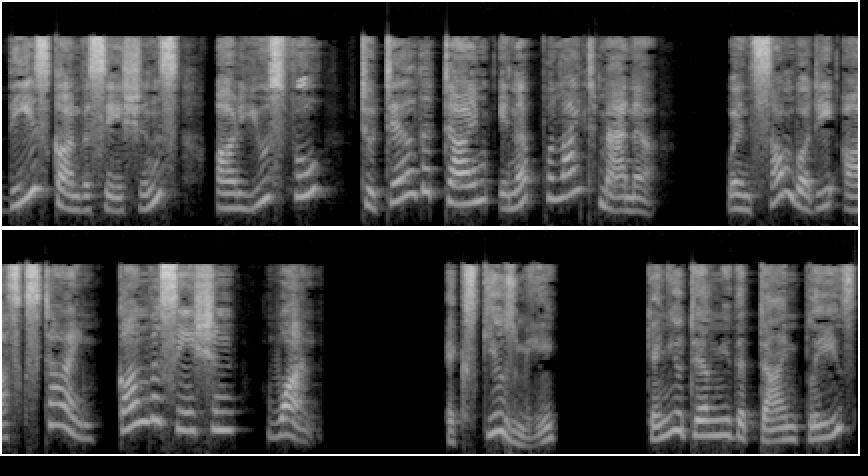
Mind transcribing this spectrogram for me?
These conversations are useful to tell the time in a polite manner when somebody asks time. Conversation 1. Excuse me, can you tell me the time please?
